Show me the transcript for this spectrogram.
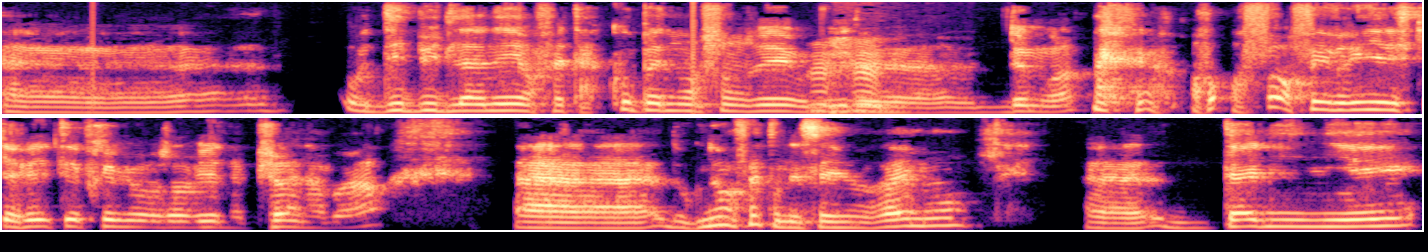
au début de l'année, en fait, a complètement changé au bout de mm-hmm. deux mois. en, en, février, ce qui avait été prévu en janvier n'a plus rien à voir. donc nous, en fait, on essaye vraiment d'aligner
